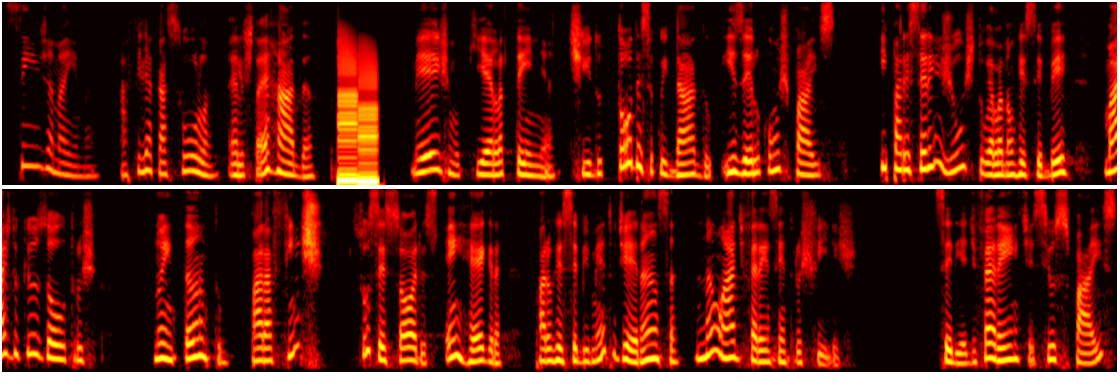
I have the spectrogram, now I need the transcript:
Sim, Janaína. A filha caçula, ela está errada. Mesmo que ela tenha tido todo esse cuidado e zelo com os pais, e parecer injusto ela não receber mais do que os outros. No entanto, para fins sucessórios, em regra, para o recebimento de herança, não há diferença entre os filhos. Seria diferente se os pais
